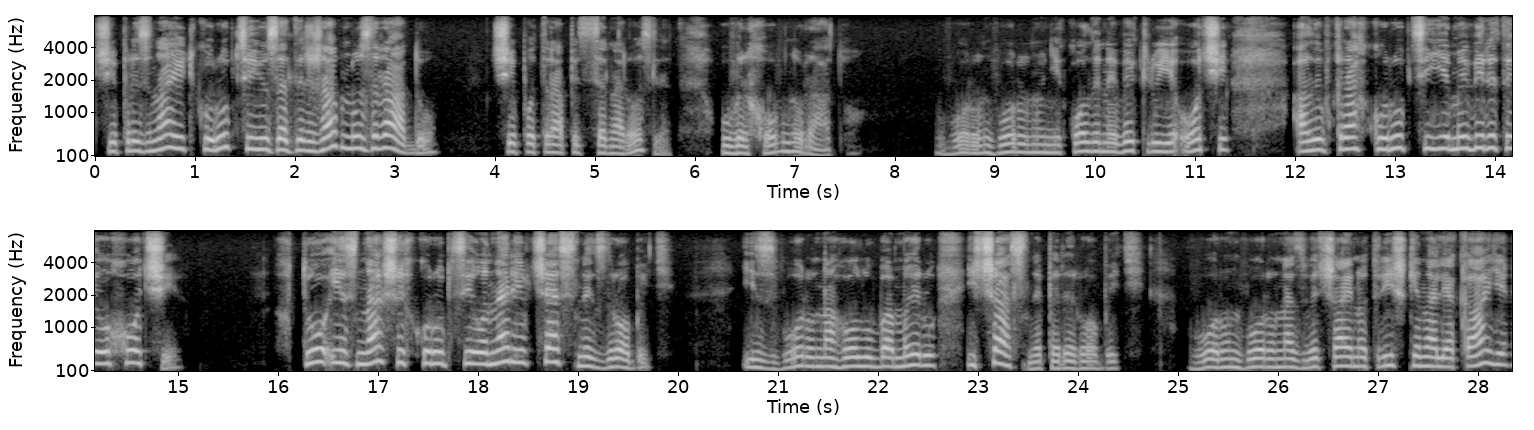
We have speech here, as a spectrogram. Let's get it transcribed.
Чи признають корупцію за державну зраду, чи потрапить це на розгляд у Верховну Раду. Ворон ворону ніколи не виклює очі, але в крах корупції ми вірити охочі. Хто із наших корупціонерів чесних зробить? Із ворона голуба миру і час не переробить. Ворон ворона, звичайно, трішки налякає,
